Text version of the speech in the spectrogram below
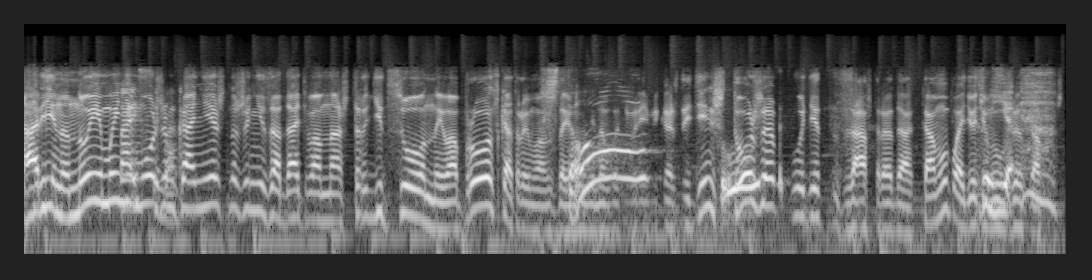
Арина, ну и мы Спасибо. не можем, конечно же, не задать вам наш традиционный вопрос, который мы вам Что? задаем время каждый день. Что же будет завтра, да? Кому пойдете вы уже завтра?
